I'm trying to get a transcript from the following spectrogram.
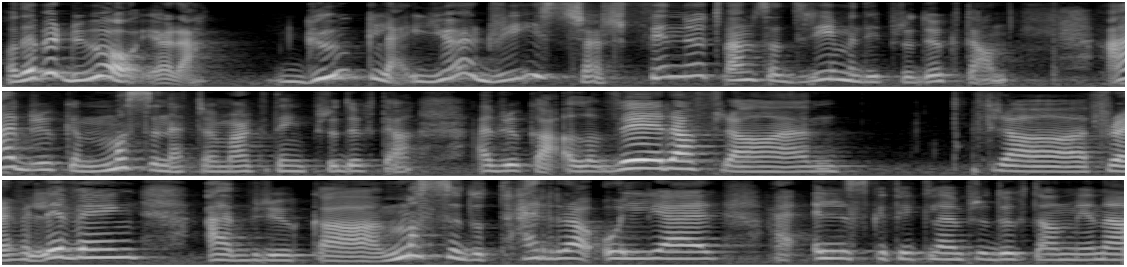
Og det bør du òg gjøre. Google, gjør research, finn ut hvem som driver med de produktene. Jeg bruker masse nettopp marketingprodukter. Jeg bruker aloe vera fra fra Forever Living. Jeg bruker masse doTERRA-oljer. Jeg elsker Fitland-produktene mine.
